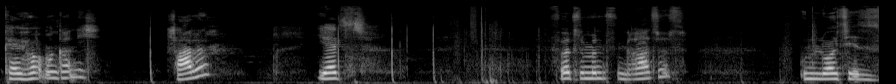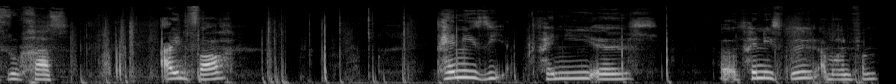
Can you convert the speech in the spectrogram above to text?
Okay, hört man gar nicht. Schade. Jetzt 14 Münzen gratis. Und Leute, es ist so krass. Einfach. Penny sieht. Penny ist. Äh, Pennys Bild am Anfang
